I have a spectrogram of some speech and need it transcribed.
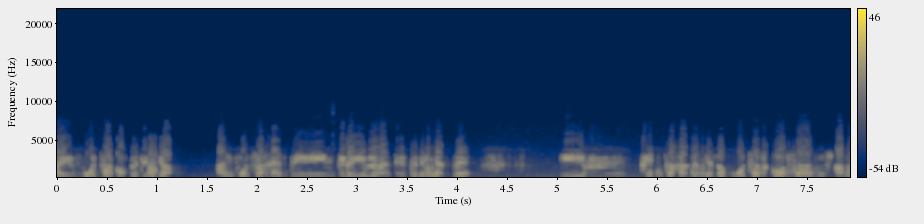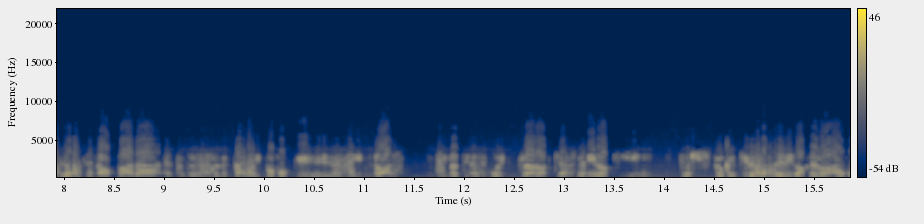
Hay mucha competición, hay mucha gente increíblemente inteligente y mm, hay mucha gente haciendo muchas cosas, es una ciudad que no para, entonces casi como que si no has, si no tienes muy claro que has venido aquí, qué es lo que quieres hacer y dónde vas,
